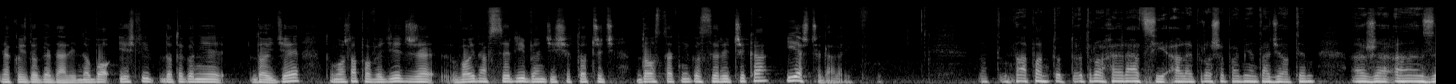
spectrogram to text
jakoś dogadali. No bo jeśli do tego nie dojdzie, to można powiedzieć, że wojna w Syrii będzie się toczyć do ostatniego Syryjczyka i jeszcze dalej. No, to ma pan tu tu trochę racji, ale proszę pamiętać o tym, że ONZ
